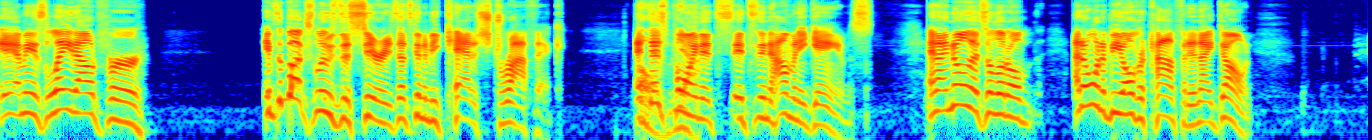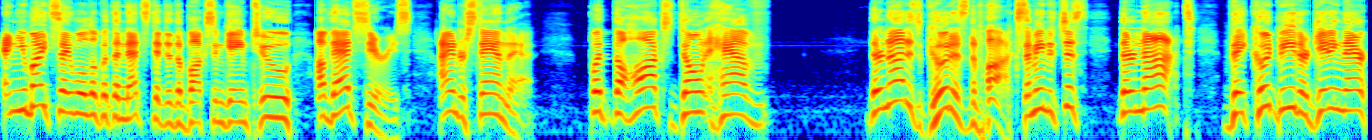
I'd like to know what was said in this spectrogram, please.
I mean, it's laid out for if the Bucks lose this series, that's going to be catastrophic. At Oh, this point, it's it's in how many games? And I know that's a little. I don't want to be overconfident. I don't. And you might say, well, look what the Nets did to the Bucks in Game Two of that series. I understand that, but the Hawks don't have. They're not as good as the Bucks. I mean, it's just they're not. They could be. They're getting there.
